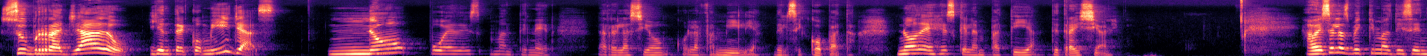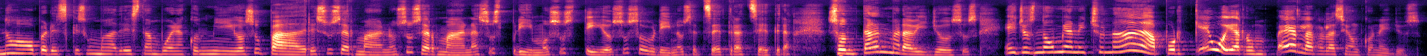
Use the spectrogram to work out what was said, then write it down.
subrayado y entre comillas. No puedes mantener la relación con la familia del psicópata. No dejes que la empatía te traicione. A veces las víctimas dicen, no, pero es que su madre es tan buena conmigo, su padre, sus hermanos, sus hermanas, sus primos, sus tíos, sus sobrinos, etcétera, etcétera. Son tan maravillosos. Ellos no me han hecho nada. ¿Por qué voy a romper la relación con ellos?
